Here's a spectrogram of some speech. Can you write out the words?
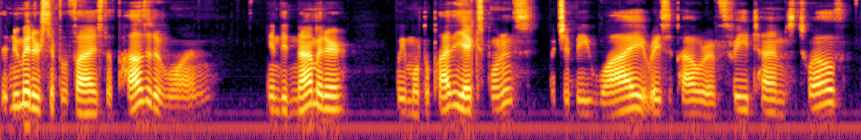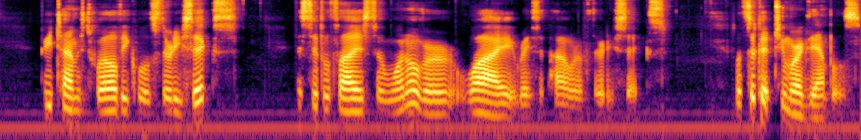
the numerator simplifies to positive 1. In the denominator, we multiply the exponents, which would be y raised to the power of 3 times 12. 3 times 12 equals 36. This simplifies to 1 over y raised to the power of 36. Let's look at two more examples.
